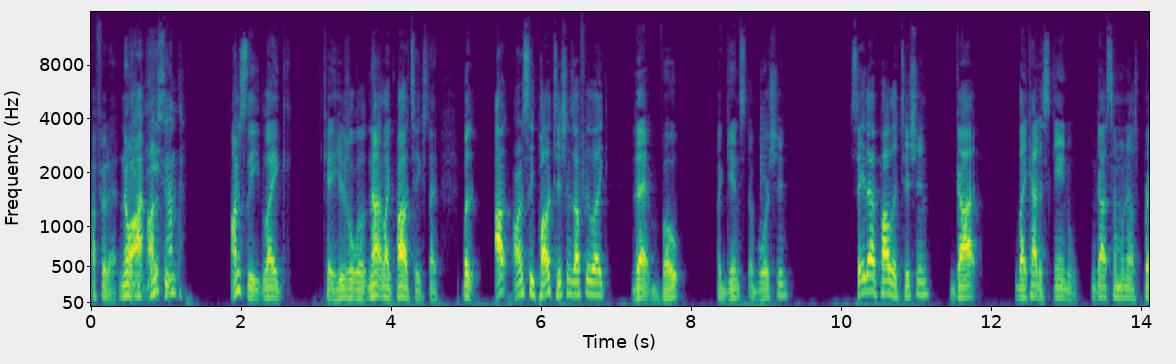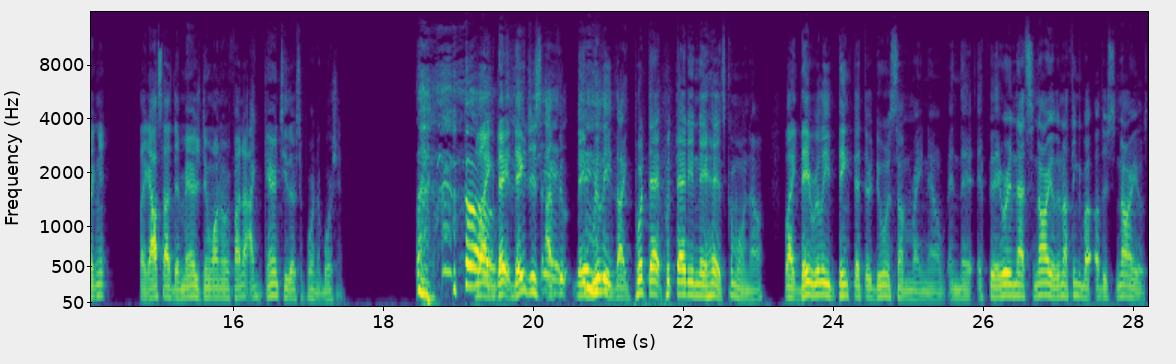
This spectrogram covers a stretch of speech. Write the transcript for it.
I feel that. No, I And- and honestly, I'm- honestly, like, okay, here's a little, not like politics type, but I, honestly, politicians, I feel like that vote against abortion, say that politician got, like, had a scandal and got someone else pregnant, like outside their marriage, didn't want to find out. I guarantee they're supporting abortion. Like they, they just, I feel they really like put that, put that in their heads. Come on now. Like they really think that they're doing something right now, and that if they were in that scenario, they're not thinking about other scenarios.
